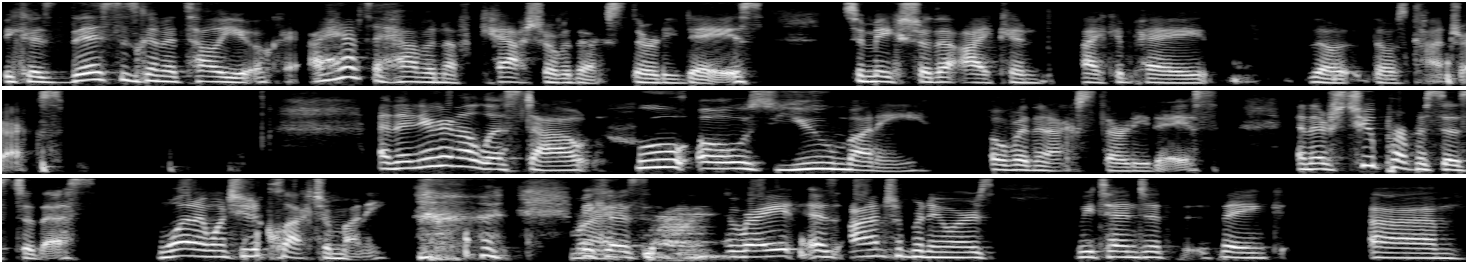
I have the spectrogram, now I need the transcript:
because this is going to tell you, okay, I have to have enough cash over the next 30 days to make sure that I can I can pay the, those contracts. And then you're going to list out who owes you money over the next 30 days. And there's two purposes to this. One, I want you to collect your money because, right. right, as entrepreneurs, we tend to th- think, um,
